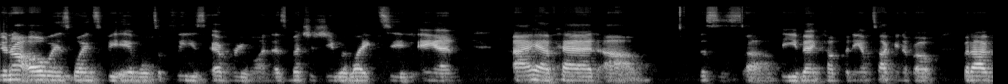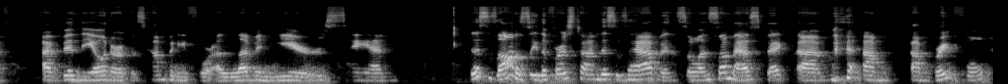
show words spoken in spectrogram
you're not always going to be able to please everyone as much as you would like to. And I have had um, this is uh, the event company I'm talking about, but I've I've been the owner of this company for 11 years, and this is honestly the first time this has happened. So, in some aspect, um, I'm I'm grateful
